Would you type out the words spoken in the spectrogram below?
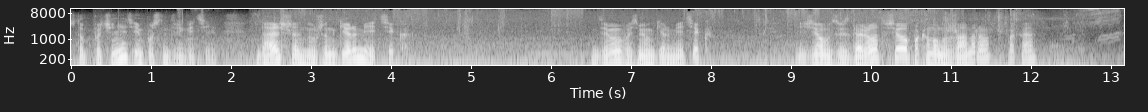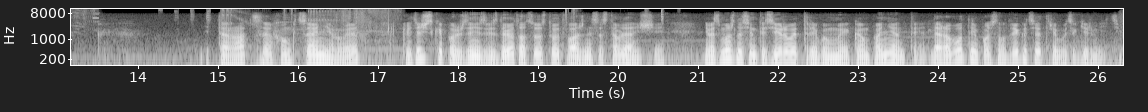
чтобы починить импульсный двигатель. Дальше нужен герметик. Где мы возьмем герметик? Идем звездолет. Все по канону жанра пока. Итерация функционирует. Критическое повреждение звездолета отсутствуют важные составляющие. Невозможно синтезировать требуемые компоненты. Для работы импульсного двигателя требуется герметик.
